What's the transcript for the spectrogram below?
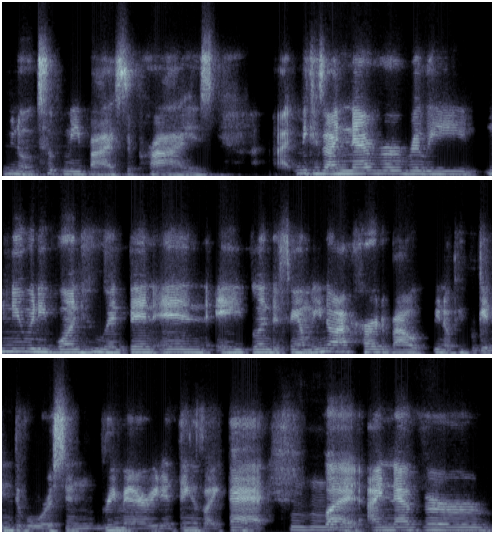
you know, took me by surprise because I never really knew anyone who had been in a blended family. You know, I've heard about, you know, people getting divorced and remarried and things like that, mm-hmm. but I never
